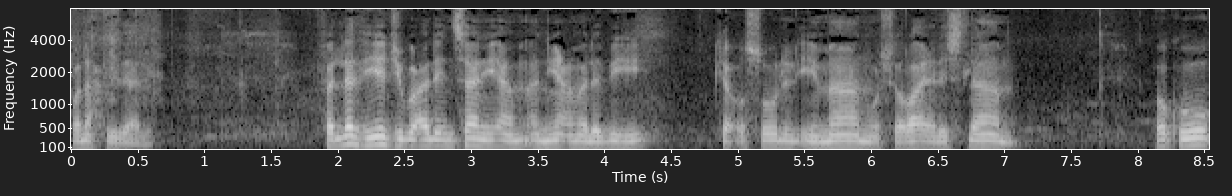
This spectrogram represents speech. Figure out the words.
ونحو ذلك فالذي يجب على الإنسان أن يعمل به كأصول الإيمان وشرائع الإسلام. وكو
